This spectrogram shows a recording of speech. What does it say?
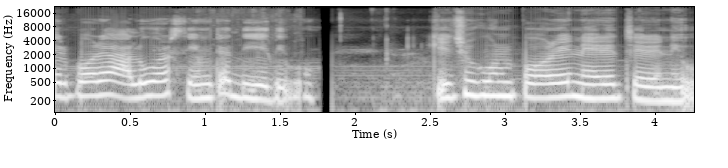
এরপরে আলু আর সিমটা দিয়ে দিব। কিছুক্ষণ পরে নেড়ে চেড়ে নিব।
